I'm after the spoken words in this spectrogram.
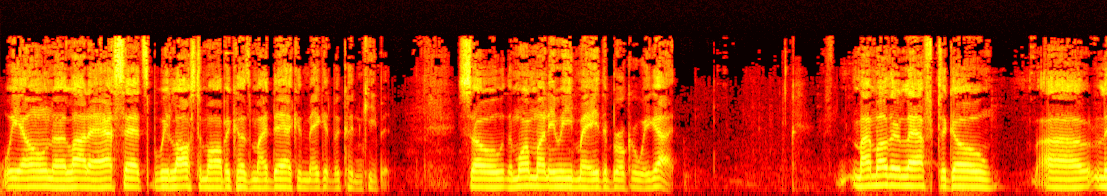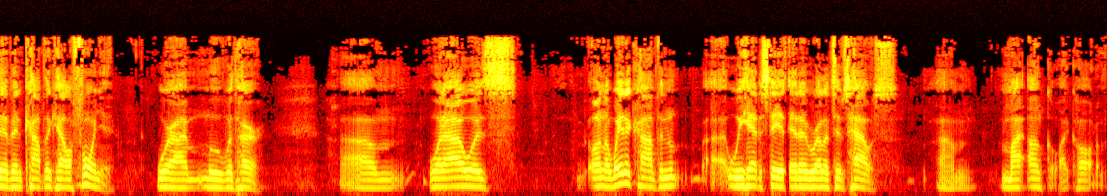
We owned a lot of assets, but we lost them all because my dad could make it but couldn't keep it. So the more money we made, the broker we got. My mother left to go uh, live in Compton, California, where I moved with her. Um, when I was on the way to Compton, uh, we had to stay at a relative's house. Um, my uncle, I called him.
